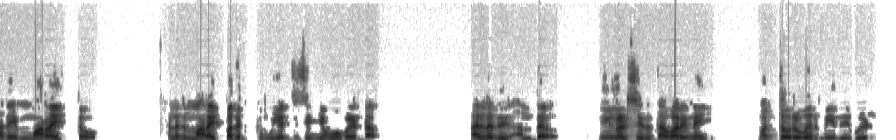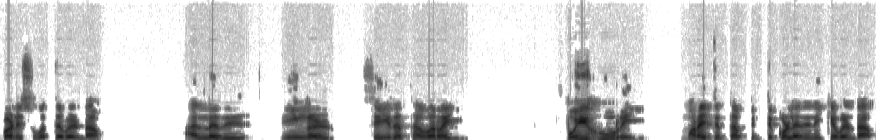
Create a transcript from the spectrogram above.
அதை மறைத்தோ அல்லது மறைப்பதற்கு முயற்சி செய்யவோ வேண்டாம். அல்லது அந்த நீங்கள் செய்த தவறினை மற்றொருவர் மீது வீண்பழி சுமத்த வேண்டாம். அல்லது நீங்கள் செய்த தவறை பொய் கூறி மறைத்து தப்பித்துக் கொள்ள நினைக்க வேண்டாம்.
